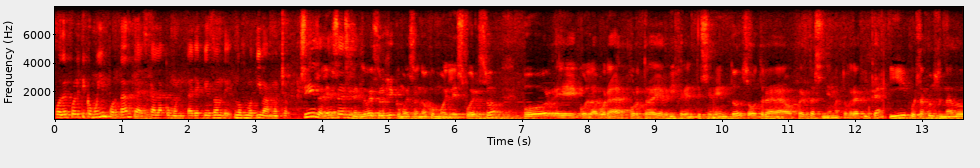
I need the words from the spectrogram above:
poder político muy importante a escala comunitaria, que es donde nos motiva mucho. Sí, la Alianza de Cineclubes surge como eso, ¿no? Como el esfuerzo por eh, colaborar, por traer diferentes eventos, otra oferta cinematográfica y pues ha funcionado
